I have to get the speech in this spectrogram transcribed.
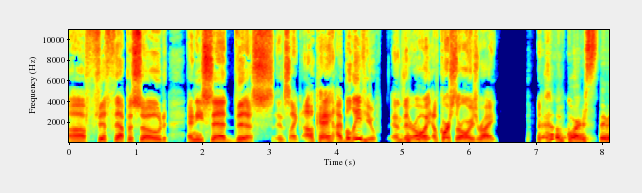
uh, fifth episode, and he said this. It's like, okay, I believe you. And they're always, of course, they're always right. of course, they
